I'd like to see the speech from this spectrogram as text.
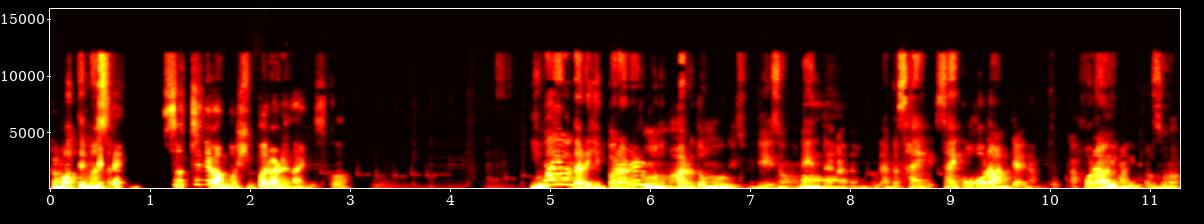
た。持ってました。えそっちにはもう引っ張られないんですか？今読んだら引っ張られるものもあると思うんですよね。そのメンタルあーなんかサイサイコホラーみたいなホラーは読まないけど、その、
